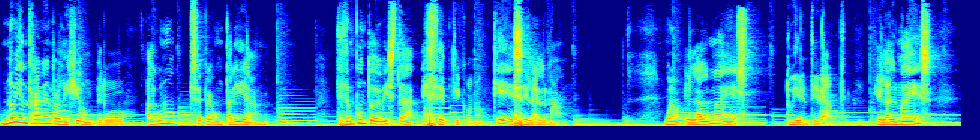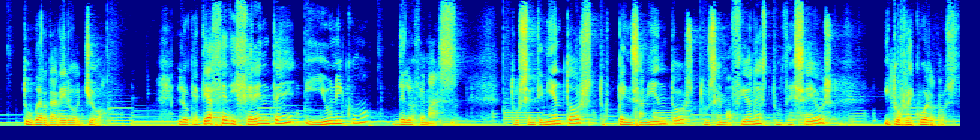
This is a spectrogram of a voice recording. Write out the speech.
No voy a entrar en religión, pero alguno se preguntaría, desde un punto de vista escéptico, ¿no? ¿Qué es el alma? Bueno, el alma es tu identidad. El alma es tu verdadero yo. Lo que te hace diferente y único de los demás. Tus sentimientos, tus pensamientos, tus emociones, tus deseos y tus recuerdos.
